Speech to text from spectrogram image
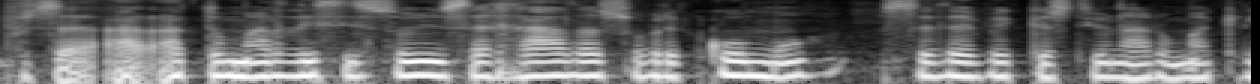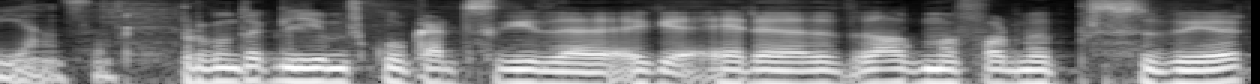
pues a, a tomar decisões erradas sobre como se deve questionar uma criança. A pergunta que lhe íamos colocar de seguida era de alguma forma perceber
